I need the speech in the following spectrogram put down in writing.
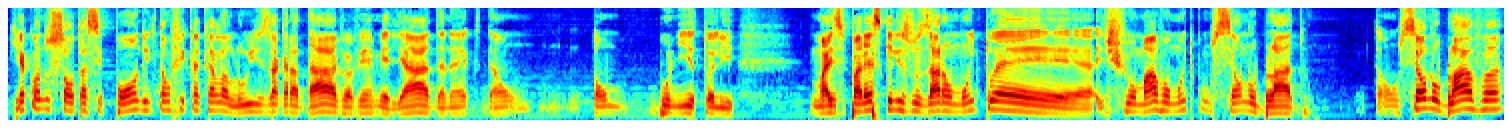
Que é quando o sol está se pondo, então fica aquela luz agradável, avermelhada, né? Que dá um, um tom bonito ali. Mas parece que eles usaram muito, é... eles filmavam muito com o céu nublado. Então o céu nublava,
